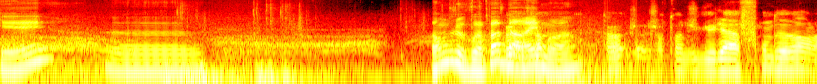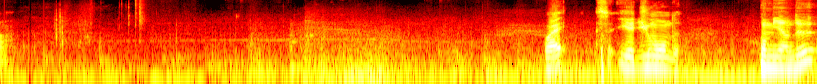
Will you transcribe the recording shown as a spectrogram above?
Ok. Euh... Par contre, je le vois pas Ouais, barré, moi. Attends, j- J'ai entendu gueuler à fond dehors là. Ouais, il y a du monde. Combien d'eux?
